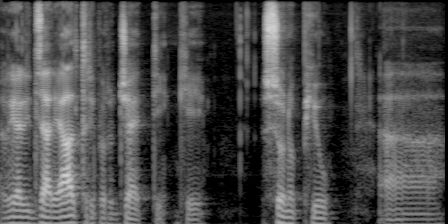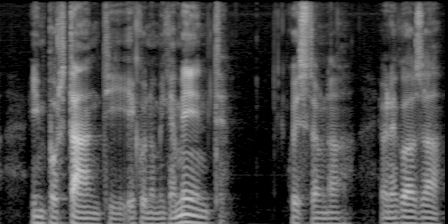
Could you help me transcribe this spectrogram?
realizzare altri progetti che sono più uh, importanti economicamente. Questa è una, è una cosa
